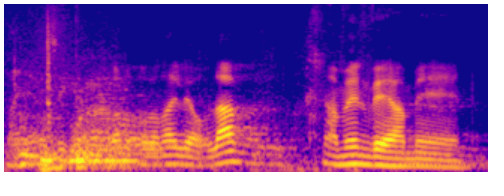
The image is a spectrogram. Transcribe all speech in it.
Mañana seguimos. Amén, ve amén.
